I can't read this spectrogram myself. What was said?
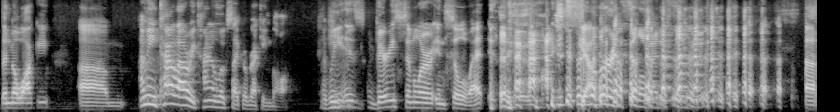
than Milwaukee. Um, I mean, Kyle Lowry kind of looks like a wrecking ball. Like we, he is very similar in silhouette. similar in silhouette. Is so good. Uh,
